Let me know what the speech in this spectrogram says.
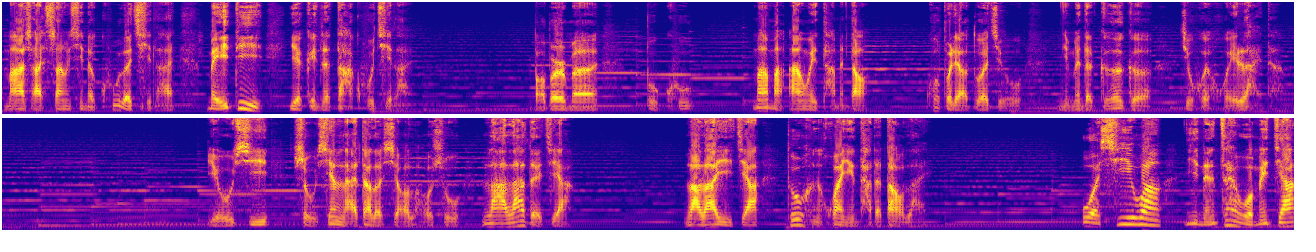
玛莎伤心的哭了起来，梅蒂也跟着大哭起来。宝贝儿们，不哭，妈妈安慰他们道：“过不了多久，你们的哥哥就会回来的。”尤西首先来到了小老鼠拉拉的家，拉拉一家都很欢迎他的到来。我希望你能在我们家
